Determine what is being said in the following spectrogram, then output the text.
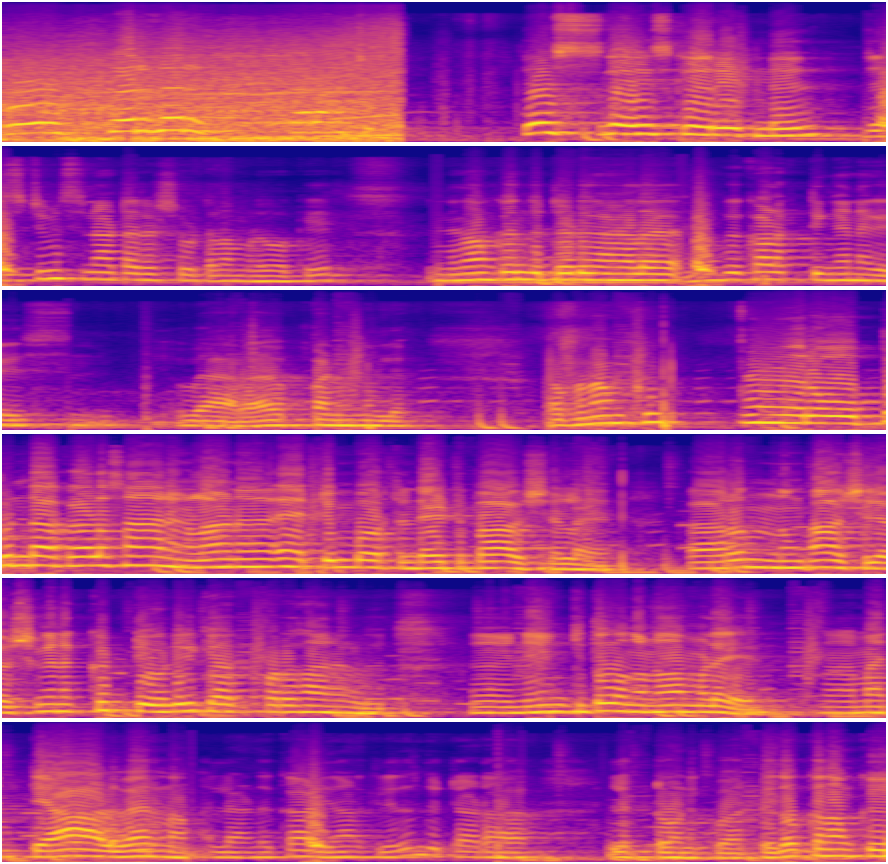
ഓ കേറി കേറി. കയറാൻ പറ്റും യെസ് ഗൈസ് കയറിയിട്ടുണ്ട് ജസ്റ്റ് മിസ്സിനാട്ടാ രക്ഷപ്പെട്ട നമ്മൾ ഓക്കെ പിന്നെ നമുക്ക് എന്തിട്ട് എടുക്കാനുള്ള നമുക്ക് കളക്ടിങ് തന്നെ ഗൈസ് വേറെ പണിയൊന്നുമില്ല. അപ്പൊ നമുക്ക് റോപ്പ് ഉണ്ടാക്കാനുള്ള സാധനങ്ങളാണ് ഏറ്റവും ഇമ്പോർട്ടന്റ് ആയിട്ട് ഇപ്പോൾ ആവശ്യമുള്ളത്. വേറെ ഒന്നും ആവശ്യമില്ല. പക്ഷെ ഇങ്ങനെ കിട്ടിയോണ്ടിരിക്കാത്ത കുറേ സാധനങ്ങൾ ഇനി എനിക്ക് തോന്നണം നമ്മളെ മറ്റേ ആൾ വരണം. അല്ലാണ്ട് കളി നടക്കില്ല. ഇത് എന്തിട്ടാടാ ഇലക്ട്രോണിക് പാർട്ട് ഇതൊക്കെ നമുക്ക്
